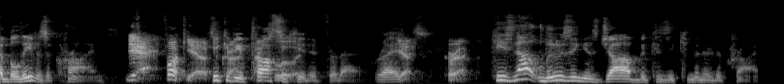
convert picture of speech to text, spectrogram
I believe is a crime. Yeah, fuck yeah. he could crime. be prosecuted for that, right? Yes, correct. He's not losing his job because he committed a crime.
